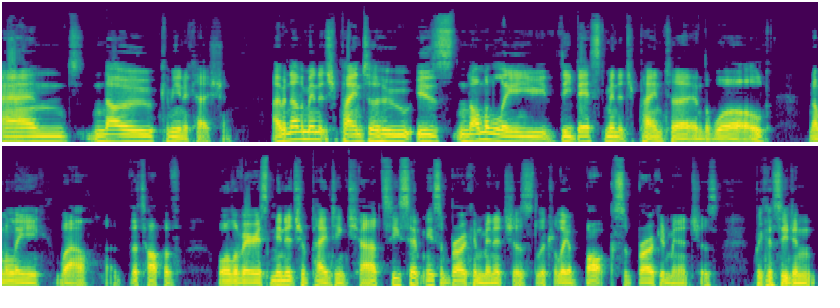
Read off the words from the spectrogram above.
and no communication. I have another miniature painter who is nominally the best miniature painter in the world. Nominally, well, at the top of all the various miniature painting charts. He sent me some broken miniatures, literally a box of broken miniatures, because he didn't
